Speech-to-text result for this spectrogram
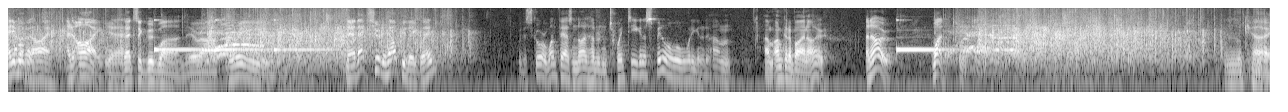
Any more? An eye. An eye. Yeah. That's a good one. There are three. Now, that should help you there, Glenn. With a score of 1,920, you're going to spin or what are you going to do? Um, I'm, I'm going to buy an O. An O. One. Okay.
